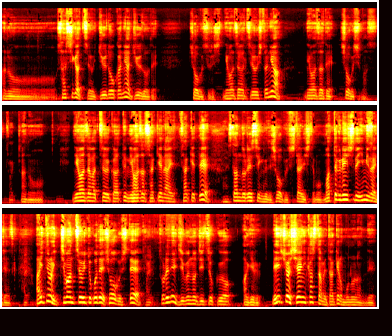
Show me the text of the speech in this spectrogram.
あのー、差しが強い。柔道家には柔道で勝負するし、寝技が強い人には寝技で勝負します。はい。あのー寝技が強いからって寝技避けない避けてスタンドレスリングで勝負したりしても全く練習で意味ないじゃないですか、はい。相手の一番強いところで勝負して、はい。それで自分の実力を上げる。練習は試合に勝つためだけのものなんで、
